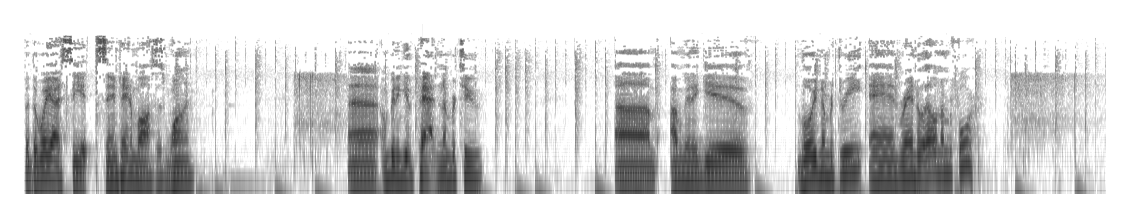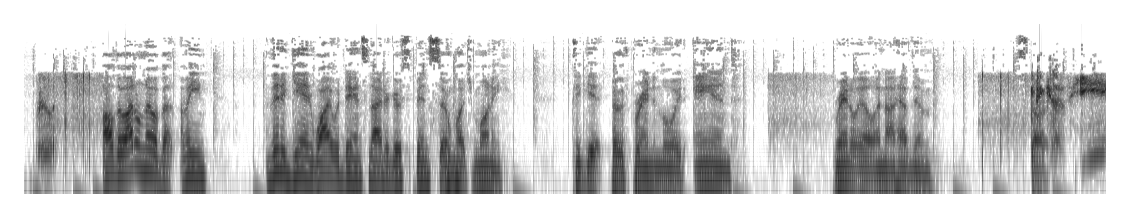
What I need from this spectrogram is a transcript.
But the way I see it, Santana Moss is one. Uh, I'm gonna give Patton number two. Um, I'm gonna give Lloyd number three and Randle El number four. really? Although I don't know about, I mean, then again, why would Dan Snyder go spend so much money to get both Brandon Lloyd and Randle El. and not have them start? Because he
